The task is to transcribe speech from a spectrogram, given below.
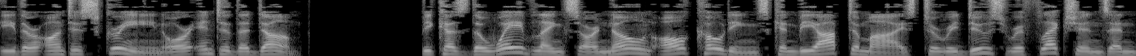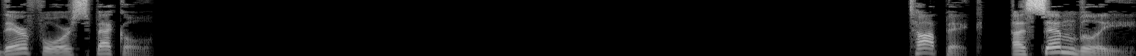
either onto screen or into the dump. Because the wavelengths are known all coatings can be optimized to reduce reflections and therefore speckle. Topic: Assembly.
